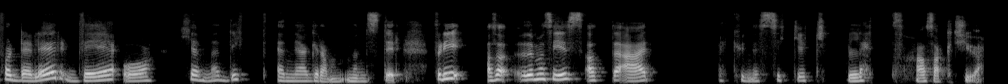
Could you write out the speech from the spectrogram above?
fordeler ved å kjenne ditt eniagrammønster. Fordi altså, det må sies at det er Jeg kunne sikkert lett ha sagt 20.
